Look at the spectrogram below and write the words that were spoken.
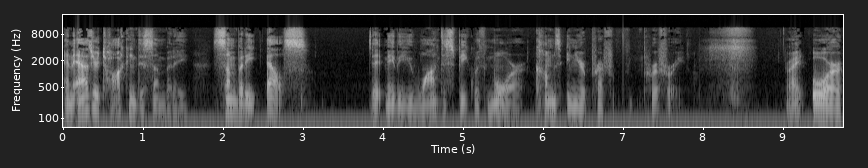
And as you're talking to somebody, somebody else that maybe you want to speak with more comes in your periphery right? Or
